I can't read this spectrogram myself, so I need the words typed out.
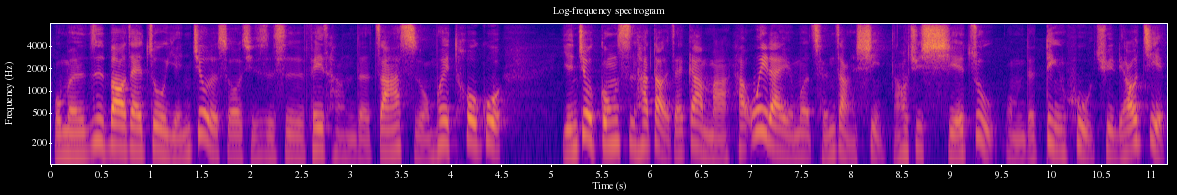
我们日报在做研究的时候，其实是非常的扎实，我们会透过。研究公司它到底在干嘛？它未来有没有成长性？然后去协助我们的订户去了解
